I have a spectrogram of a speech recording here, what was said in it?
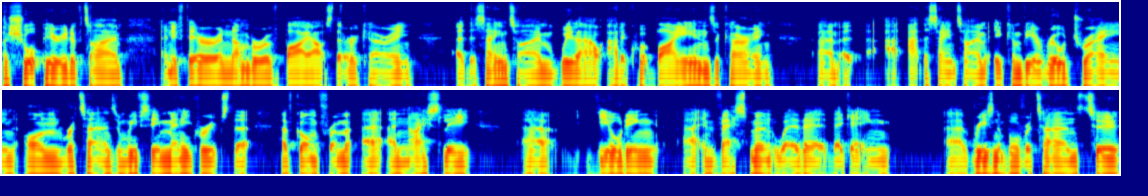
a short period of time. And if there are a number of buyouts that are occurring at the same time without adequate buy ins occurring, um, at, at, the same time, it can be a real drain on returns. And we've seen many groups that have gone from a, a nicely uh, yielding uh, investment where they're they're getting uh, reasonable returns to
